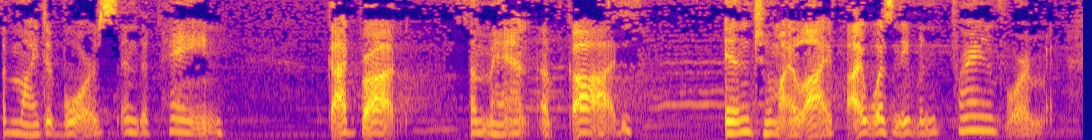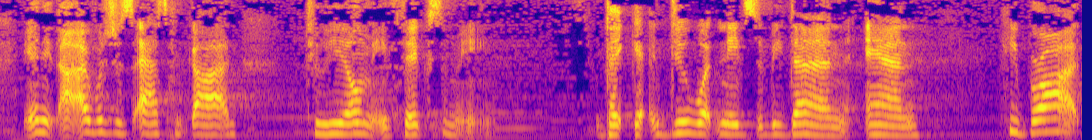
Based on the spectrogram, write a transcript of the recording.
of my divorce and the pain, God brought a man of God into my life. I wasn't even praying for him. I was just asking God to heal me, fix me, do what needs to be done. And he brought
